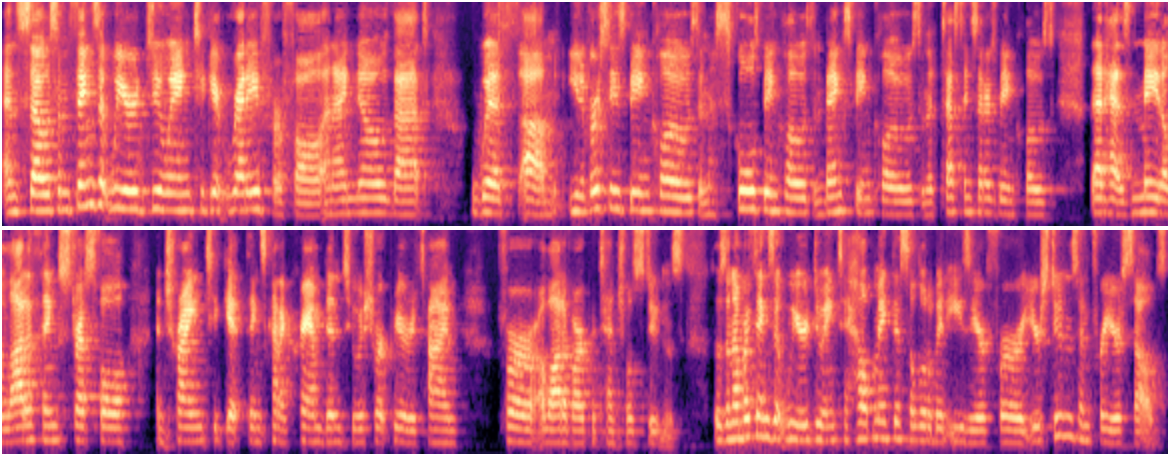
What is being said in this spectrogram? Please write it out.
And so some things that we are doing to get ready for fall, and I know that with um, universities being closed and schools being closed and banks being closed and the testing centers being closed, that has made a lot of things stressful and trying to get things kind of crammed into a short period of time for a lot of our potential students. There's a number of things that we are doing to help make this a little bit easier for your students and for yourselves.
